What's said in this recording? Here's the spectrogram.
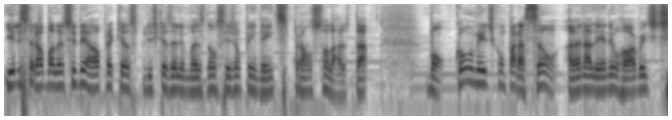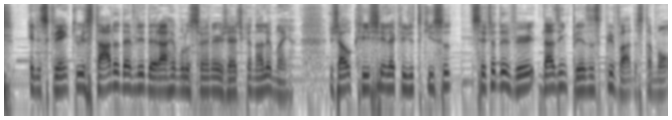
e ele será o balanço ideal para que as políticas alemãs não sejam pendentes para um só lado, tá? Bom, como meio de comparação, a Ana Lena e o Robert, eles creem que o Estado deve liderar a revolução energética na Alemanha. Já o Christian, ele acredita que isso seja dever das empresas privadas, tá bom?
